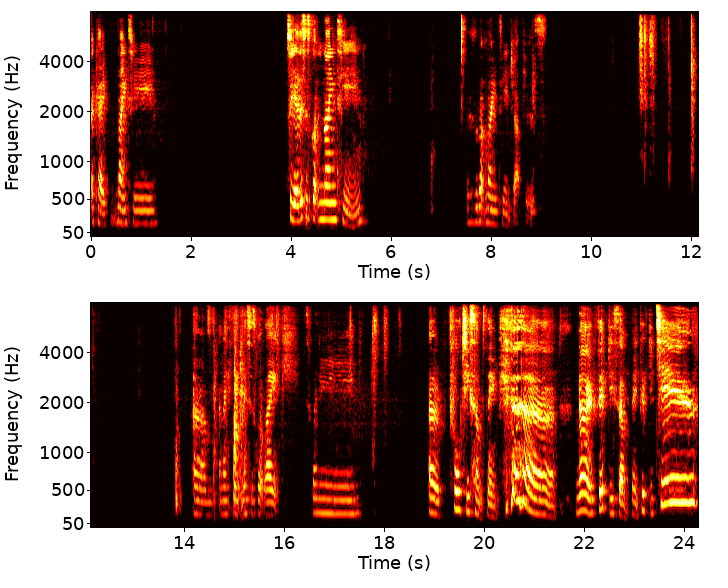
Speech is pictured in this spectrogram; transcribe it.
okay 19. So yeah, this has got 19 this has got 19 chapters. Um, and I think this has got like 20, oh, 40 something. no, 50 something. 52,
